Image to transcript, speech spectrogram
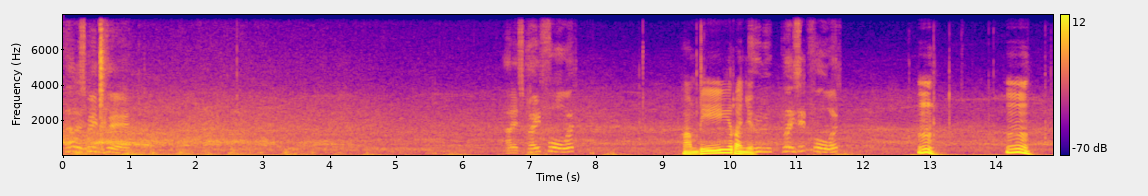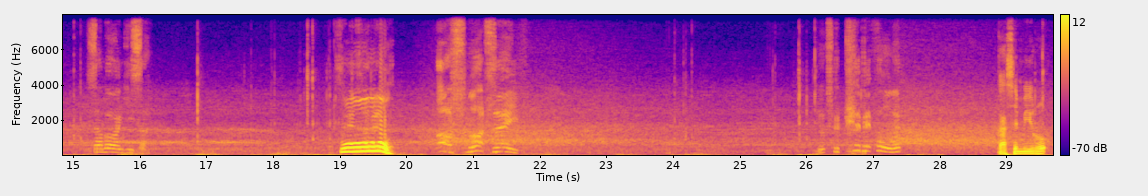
Hampir aja. Hmm. Hmm. Wow. Oh, smart save. Looks to clip it forward. Casemiro.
